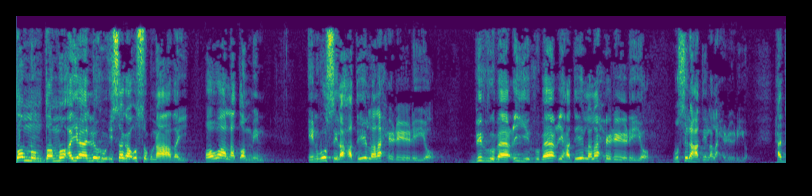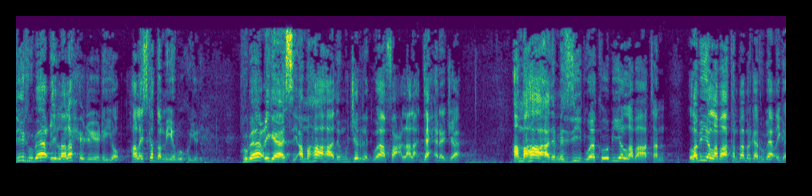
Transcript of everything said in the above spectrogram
damun damo ayaa lahu isaga u sugnaaday oo waa la damin in wusila haddii lala xidhiidhiyo birubaaciyi rubaaci haddii lala xidhiidhiyo wusila haddii lala xidhiidhiyo. Haddii rubaaci lala xidhiidhiyo ha layska damiyo buu ku yidhi. Rubaacigaasi ama ha ahaado mujarad waa faclala daxraja ama ha ahaado maziid waa koob iyo labaatan labiyo labaatan baa markaa rubaaciga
